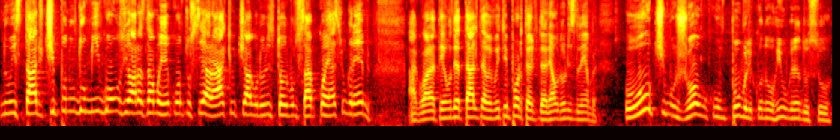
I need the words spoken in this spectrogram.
no estádio, tipo no domingo, 11 horas da manhã, contra o Ceará, que o Thiago Nunes, todo mundo sabe, conhece o Grêmio. Agora tem um detalhe também muito importante, o Daniel Nunes lembra. O último jogo com o público no Rio Grande do Sul,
